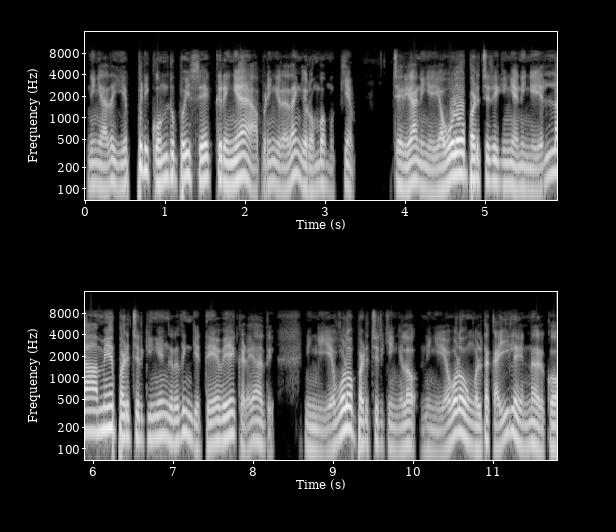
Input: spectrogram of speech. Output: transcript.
நீங்கள் அதை எப்படி கொண்டு போய் சேர்க்குறீங்க அப்படிங்கிறது தான் ரொம்ப முக்கியம். சரியா? நீங்கள் எவ்வளோ படிச்சிருக்கீங்க? நீங்கள் எல்லாமே படிச்சிருக்கீங்கிறது இங்கே தேவையே கிடையாது. நீங்கள் எவ்வளோ படிச்சிருக்கீங்களோ, நீங்கள் எவ்வளோ உங்கள்கிட்ட கையில் என்ன இருக்கோ,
